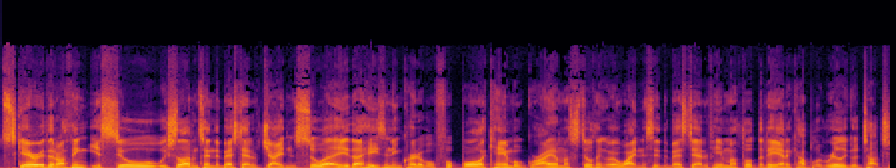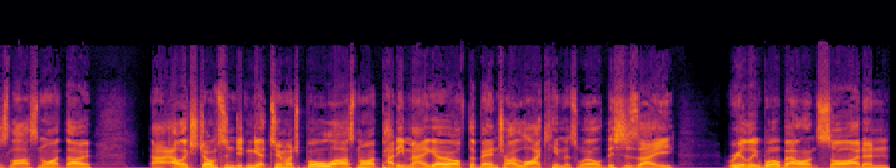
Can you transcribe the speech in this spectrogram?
scary that I think you still we still haven't seen the best out of Jaydn Su'A either. He's an incredible footballer. Campbell Graham, I still think we're waiting to see the best out of him. I thought that he had a couple of really good touches last night, though. Uh, Alex Johnson didn't get too much ball last night. Paddy Mago off the bench, I like him as well. This is a really well balanced side and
